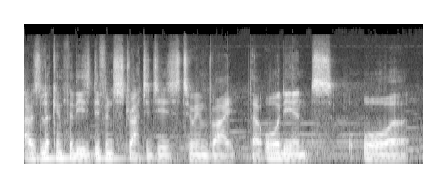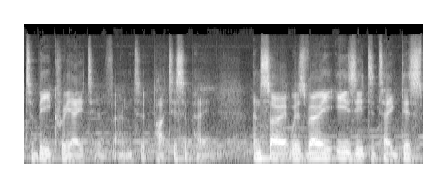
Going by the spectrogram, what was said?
I was looking for these different strategies to invite the audience or to be creative and to participate. And so it was very easy to take this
